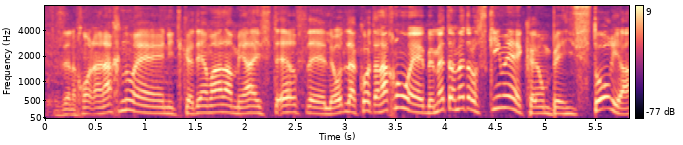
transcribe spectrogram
כל. זה נכון, אנחנו אה, נתקדם הלאה מאייסט ארת' אה, לעוד להקות. אנחנו אה, באמת על מטאל עוסקים אה, כיום בהיסטוריה,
